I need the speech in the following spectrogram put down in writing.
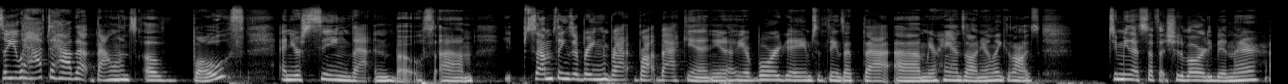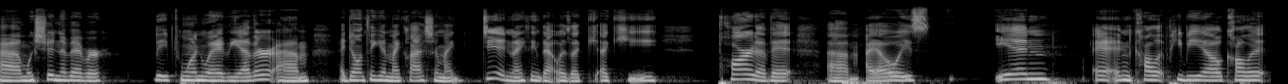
so you have to have that balance of both, and you're seeing that in both. Um, some things are being brought back in, you know, your board games and things like that. Um, your hands-on, your Lincoln Logs. To me, that's stuff that should have already been there. Um, we shouldn't have ever leaped one way or the other. Um, I don't think in my classroom I did, and I think that was a, a key part of it. Um, I always in and call it PBL, call it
